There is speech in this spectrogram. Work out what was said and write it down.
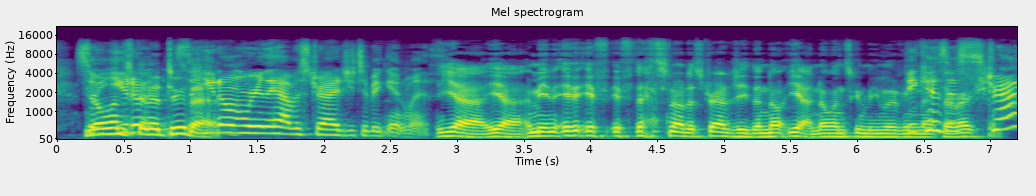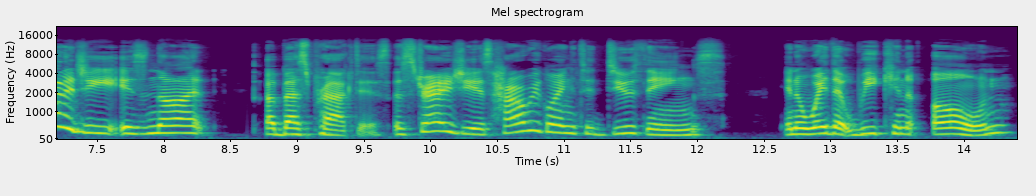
So No you one's don't, gonna do so that. You don't really have a strategy to begin with. yeah, yeah. I mean, if, if, if that's not a strategy, then no, yeah, no one's going to be moving Because in that a strategy is not a best practice. A strategy is how are we going to do things in a way that we can own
